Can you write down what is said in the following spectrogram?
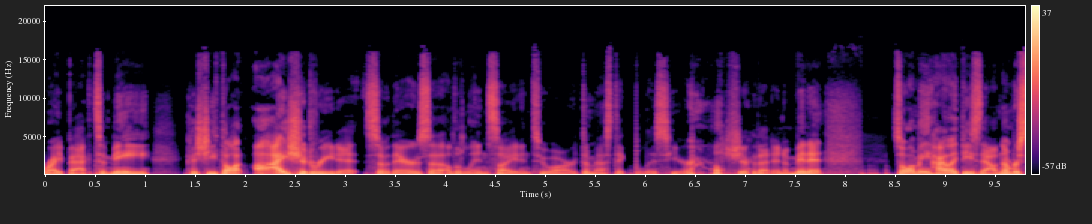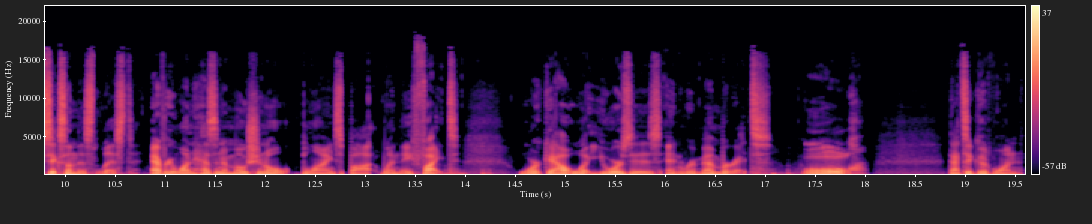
right back to me because she thought I should read it. So there's a, a little insight into our domestic bliss here. I'll share that in a minute. So let me highlight these now. Number six on this list everyone has an emotional blind spot when they fight. Work out what yours is and remember it. Ooh, that's a good one.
